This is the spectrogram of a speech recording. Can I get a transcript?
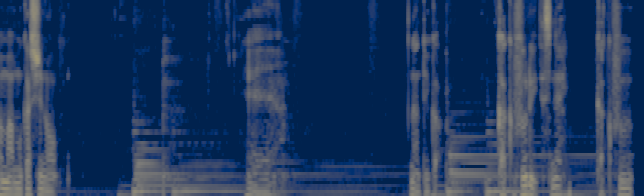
まあ昔のなんというか楽譜類ですね。楽譜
